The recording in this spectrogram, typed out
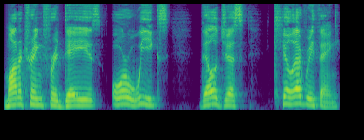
monitoring for days or weeks, they'll just kill everything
